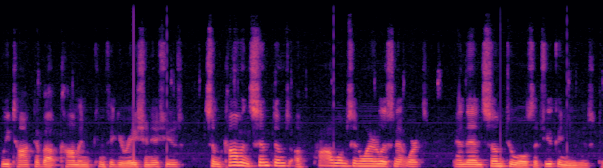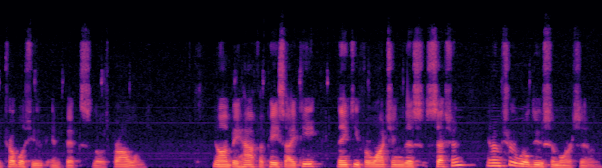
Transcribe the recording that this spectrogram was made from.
We talked about common configuration issues, some common symptoms of problems in wireless networks, and then some tools that you can use to troubleshoot and fix those problems. Now on behalf of PACE IT, thank you for watching this session and I'm sure we'll do some more soon.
